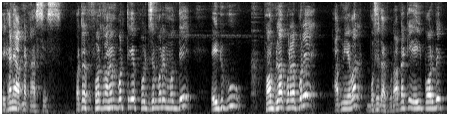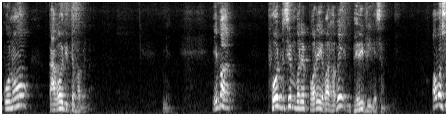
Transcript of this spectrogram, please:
এখানে আপনার কাজ শেষ। অর্থাৎ ফোর্থ নভেম্বর থেকে ফোর্থ ডিসেম্বরের মধ্যে এইটুকু ফর্ম ফিল করার পরে আপনি এবার বসে থাকুন। আপনাকে এই পর্বে কোনো কাগজ দিতে হবে না। এবার ফোর্থ ডিসেম্বরের পরে এবার হবে ভেরিফিকেশান অবশ্য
